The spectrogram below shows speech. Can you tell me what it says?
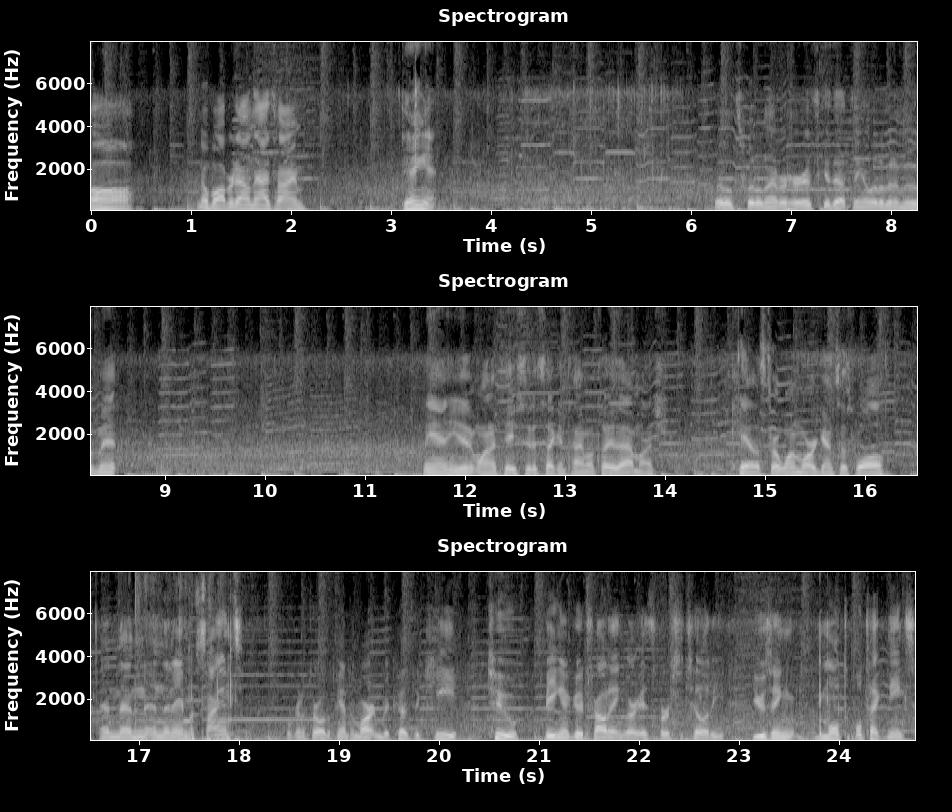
Oh, no bobber down that time. Dang it. Little twiddle never hurts. Give that thing a little bit of movement. Man, he didn't want to taste it a second time, I'll tell you that much. Okay, let's throw one more against this wall. And then in the name of science, we're gonna throw the Panther Martin because the key to being a good trout angler is versatility. Using multiple techniques,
